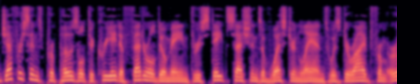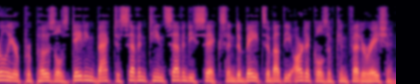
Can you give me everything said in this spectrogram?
Jefferson's proposal to create a federal domain through state cessions of western lands was derived from earlier proposals dating back to 1776 and debates about the Articles of Confederation.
